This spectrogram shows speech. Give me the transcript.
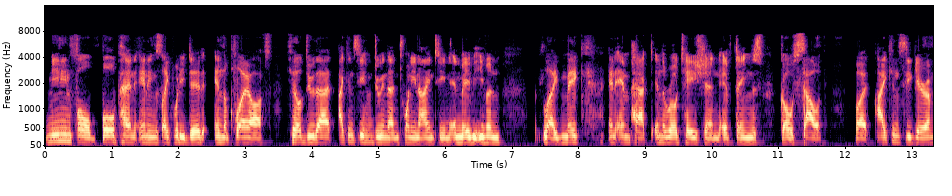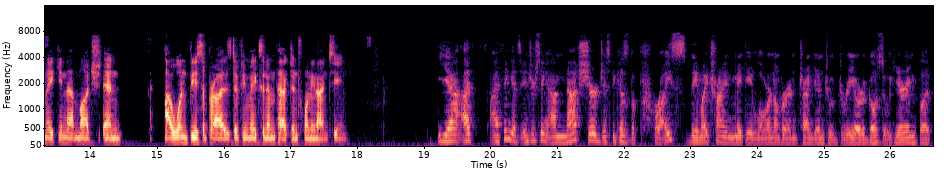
meaningful bullpen innings like what he did in the playoffs, he'll do that. I can see him doing that in 2019 and maybe even like make an impact in the rotation if things go south. But I can see Guerra making that much, and I wouldn't be surprised if he makes an impact in 2019. Yeah, I I think it's interesting. I'm not sure just because of the price, they might try and make a lower number and try and get him to agree, or it goes to a hearing. But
